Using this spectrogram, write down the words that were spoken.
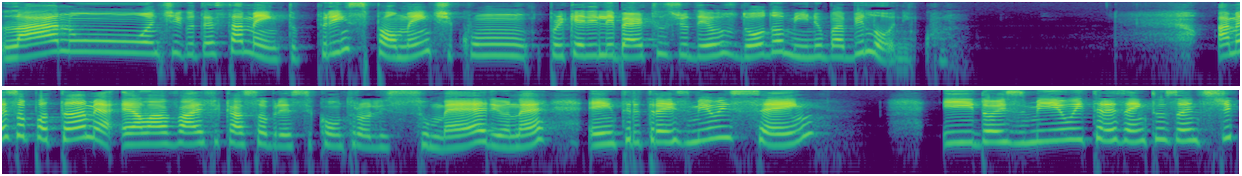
lá no Antigo Testamento, principalmente com porque ele liberta os judeus do domínio babilônico. A Mesopotâmia, ela vai ficar sobre esse controle sumério, né, entre 3100 e 2300 a.C.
